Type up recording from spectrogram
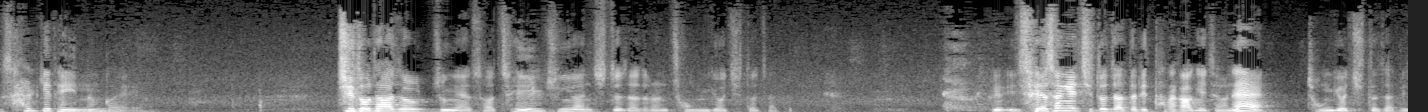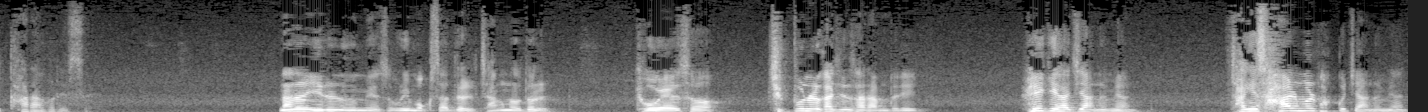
살게 돼 있는 거예요. 지도자들 중에서 제일 중요한 지도자들은 종교 지도자들. 그 세상의 지도자들이 타락하기 전에 종교 지도자들이 타락을 했어요. 나는 이런 의미에서 우리 목사들, 장로들, 교회에서 직분을 가진 사람들이 회개하지 않으면 자기 삶을 바꾸지 않으면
